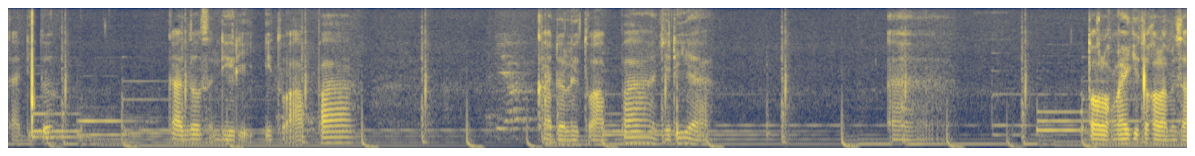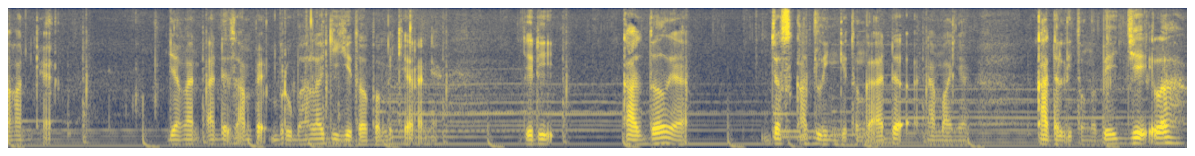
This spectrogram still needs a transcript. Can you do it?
tadi tuh kadal sendiri itu apa? Kadal itu apa? Jadi ya uh, tolong aja gitu kalau misalkan kayak jangan ada sampai berubah lagi gitu pemikirannya. Jadi kadal ya just cuddling gitu nggak ada namanya. Kadal itu ngebeje lah.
